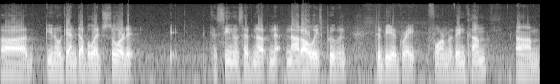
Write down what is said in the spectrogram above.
uh, you know, again, double-edged sword. It, it, casinos have not not always proven to be a great form of income. Um,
